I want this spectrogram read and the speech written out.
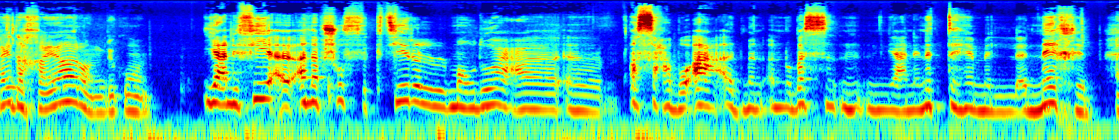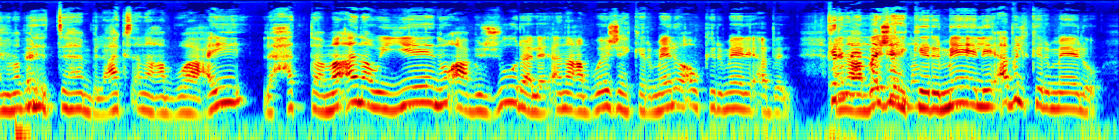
هيدا خيارهم بيكون. يعني في أنا بشوف كثير الموضوع آه، أصعب وأعقد من إنه بس يعني نتهم الناخب. أنا ما بدي أتهم بالعكس أنا عم بوعيه لحتى ما أنا وياه نوقع بالجورة اللي أنا عم بواجه كرماله أو كرمالي قبل. أنا عم بواجه كرمالي قبل كرماله.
